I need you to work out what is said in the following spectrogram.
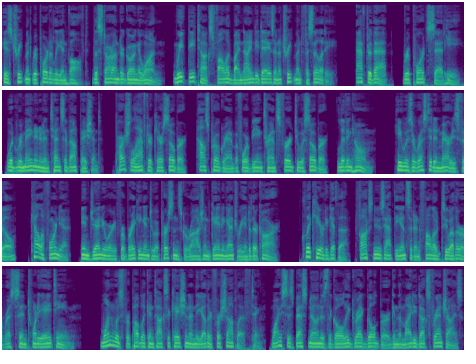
His treatment reportedly involved the star undergoing a one-week detox followed by 90 days in a treatment facility. After that, reports said he would remain in an intensive outpatient, partial aftercare sober, house program before being transferred to a sober, living home. He was arrested in Marysville, California, in January for breaking into a person's garage and gaining entry into their car. Click here to get the Fox News app. The incident followed two other arrests in 2018. One was for public intoxication and the other for shoplifting. Weiss is best known as the goalie Greg Goldberg in the Mighty Ducks franchise.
